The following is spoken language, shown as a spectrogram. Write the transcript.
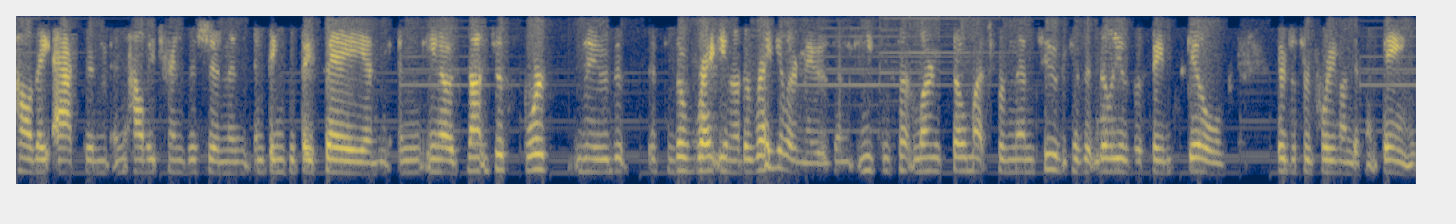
how they act and, and how they transition and, and things that they say. And, and you know it's not just sports news. It's it's the right you know the regular news. And, and you can learn so much from them too because it really is the same skills. They're just reporting on different things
